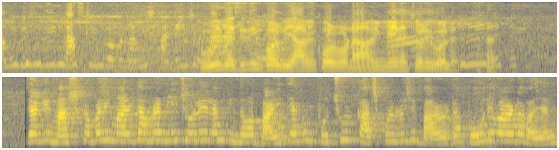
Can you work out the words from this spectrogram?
আমি বেশি দিন লাস্টিং করব না আমি ষাটেই চলে তুই বেশি দিন করবি আমি করব না আমি মেনে চলি বলে। যাকে মাসকাবারি মালটা আমরা নিয়ে চলে এলাম কিন্তু আমার বাড়িতে এখন প্রচুর কাজ পড়ে রয়েছে বারোটা পৌনে বারোটা বাজে আমি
